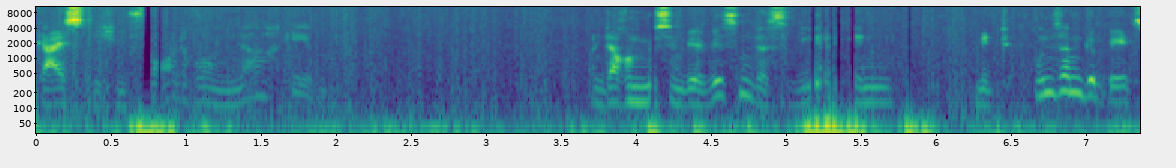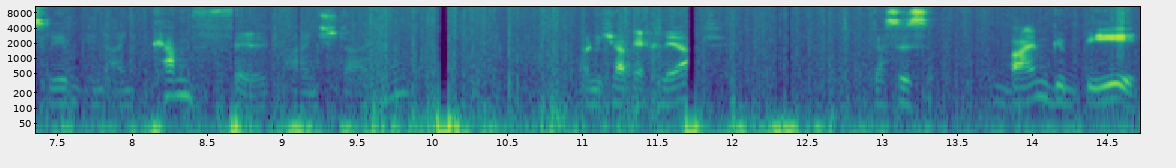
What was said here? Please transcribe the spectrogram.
geistlichen Forderungen nachgeben. Und darum müssen wir wissen, dass wir in, mit unserem Gebetsleben in ein Kampffeld einsteigen. Und ich habe erklärt, dass es beim Gebet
